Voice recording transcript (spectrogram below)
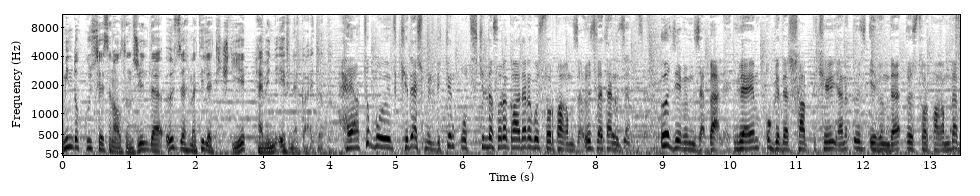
1986-cı ildə öz zəhməti ilə tikdiyi həmin evinə qayıdıb. Həyatı boyu fikirləşmirdik ki, 32 ildən sonra qayıdaraq öz torpağımıza, öz vətənimizə, öz evimizə, bəli. Ürəyim o qədər şaddır ki, yəni öz evimdə, öz torpağımda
